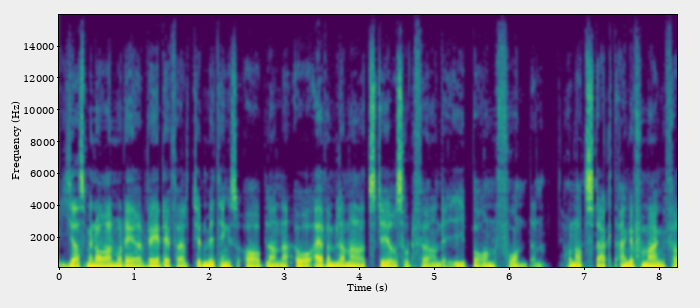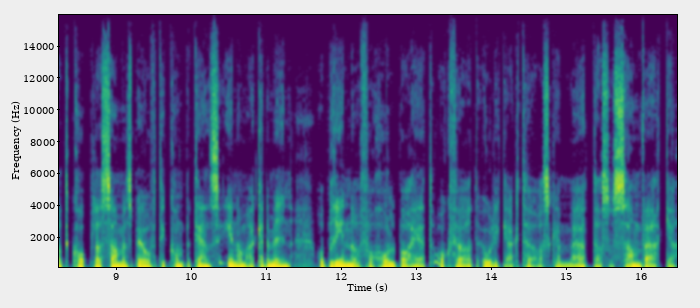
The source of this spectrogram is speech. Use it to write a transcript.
Jasmin Aran Moder, VD för Altitude Meetings och, bland, och även bland annat styrelseordförande i Barnfonden. Hon har ett starkt engagemang för att koppla samhällsbehov till kompetens inom akademin och brinner för hållbarhet och för att olika aktörer ska mötas och samverka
